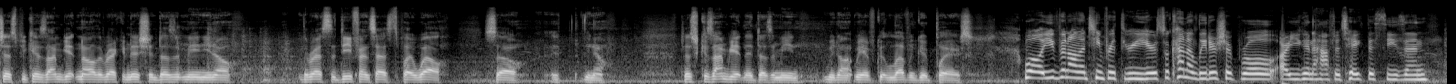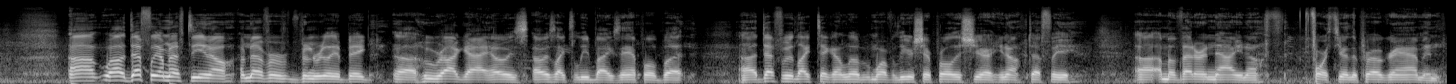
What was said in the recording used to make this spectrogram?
just because I'm getting all the recognition doesn't mean you know the rest of the defense has to play well. So it, you know, just because I'm getting it doesn't mean we don't. We have 11 good players. Well, you've been on the team for three years. What kind of leadership role are you going to have to take this season? Um, well, definitely, I'm gonna have to. You know, I've never been really a big uh, hoorah guy. I always, I always like to lead by example, but uh, definitely would like to take on a little bit more of a leadership role this year. You know, definitely, uh, I'm a veteran now. You know, fourth year in the program, and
